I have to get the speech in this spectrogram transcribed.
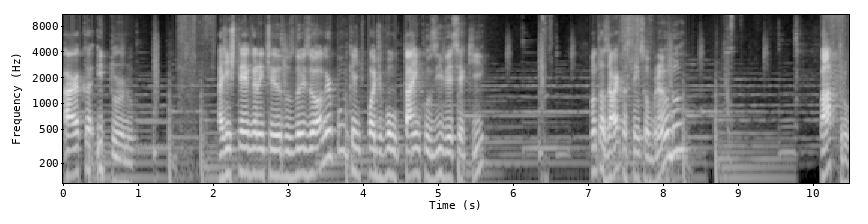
arca e turno. A gente tem a garantia dos dois Ogre,pon que a gente pode voltar, inclusive, esse aqui. Quantas arcas tem sobrando? Quatro.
